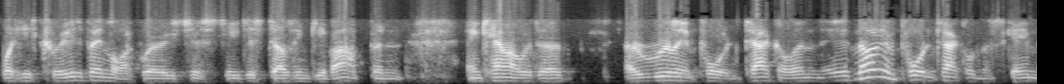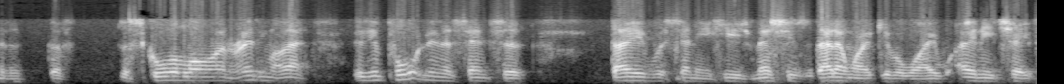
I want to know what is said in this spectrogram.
what his career's been like, where he's just he just doesn't give up and and came up with a, a really important tackle. And it's not an important tackle in the scheme of the, the, the score line or anything like that. It's important in the sense that they were sending a huge message that they don't want to give away any cheap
